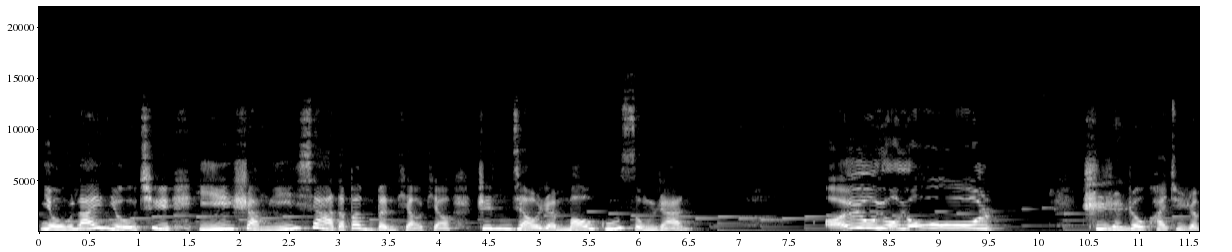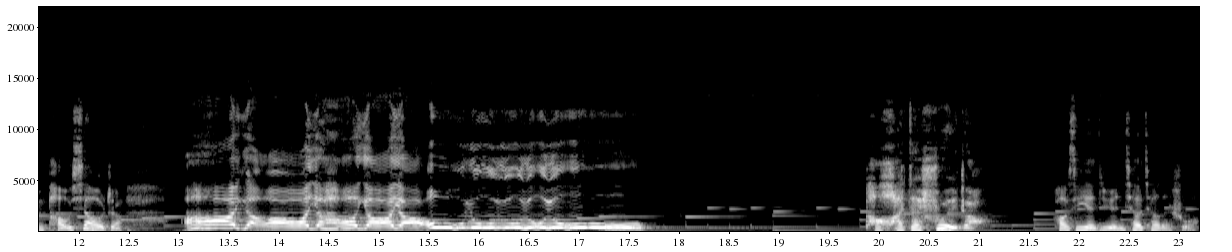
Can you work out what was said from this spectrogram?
扭来扭去，一上一下的蹦蹦跳跳，真叫人毛骨悚然。哎呦呦呦！吃人肉块巨人咆哮着：“啊呀呀呀呀！哦呦呦呦呦！”他还在睡着。好心眼巨人悄悄地说：“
